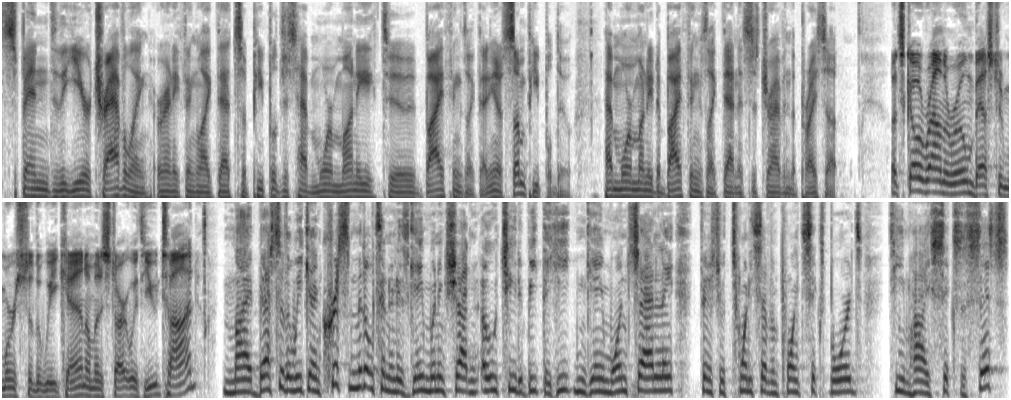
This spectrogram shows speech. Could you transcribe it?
spend the year traveling or anything like that, so people just have more money to buy things like that. You know, some people do have more money to buy things like that, and it's just driving the price up. Let's go around the room. Best and worst of the weekend. I'm going to start with you, Todd. My best of the weekend, Khris Middleton and his game-winning shot in OT to beat the Heat in Game One Saturday, finished with 27.6 boards, team high six assists.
